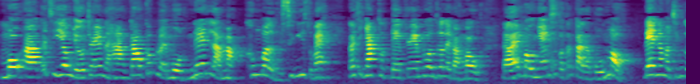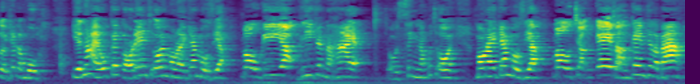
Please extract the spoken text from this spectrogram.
một à, các chị yêu nhớ cho em là hàng cao cấp loại một nên là mặc không bao giờ phải suy nghĩ dùm em các chị nhắc cực đẹp cho em luôn giữa lại bảng màu. Đấy màu nhà em sẽ có tất cả là bốn màu. Đen năm mà trên người cho là một. Yến Hải ok có đen chị ơi màu này cho em màu gì ạ? Màu ghi ạ. Ghi cho em là hai ạ trời ơi, xinh lắm quá trời ơi. Màu này cho em màu gì ạ? Màu trắng kem trắng kem cho là ba.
